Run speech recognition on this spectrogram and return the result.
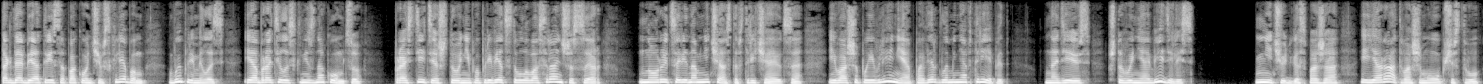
Тогда Беатриса, покончив с хлебом, выпрямилась и обратилась к незнакомцу – «Простите, что не поприветствовала вас раньше, сэр, но рыцари нам не часто встречаются, и ваше появление повергло меня в трепет. Надеюсь, что вы не обиделись?» «Ничуть, госпожа, и я рад вашему обществу.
